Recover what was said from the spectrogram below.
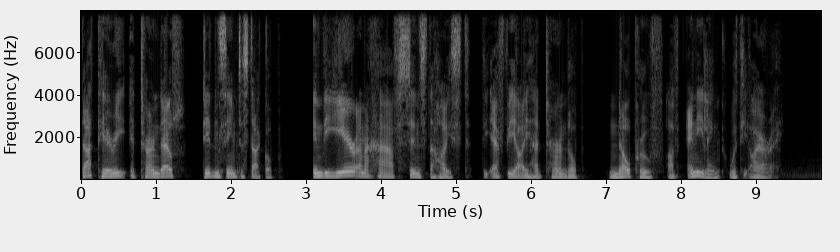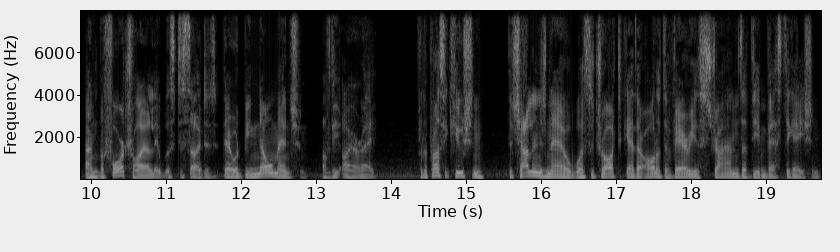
That theory, it turned out, didn't seem to stack up. In the year and a half since the heist, the FBI had turned up no proof of any link with the IRA. And before trial, it was decided there would be no mention of the IRA. For the prosecution, the challenge now was to draw together all of the various strands of the investigation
